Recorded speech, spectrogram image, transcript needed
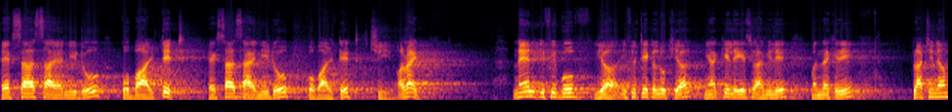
Hexacyanido cobaltate Hexacyanido cobaltate 3. Alright. Then if you go य if you take a look here यहाँ के लेखेको छु हामीले भन्दाखेरि प्लाटिनम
